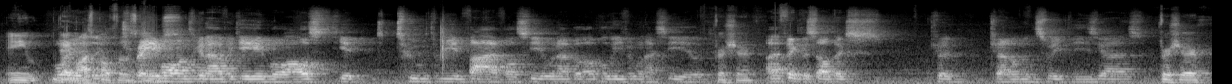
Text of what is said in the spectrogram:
And he, Boy, they lost like, both those games. Draymond's gonna have a game. Well, I'll it two, three, and five. I'll see it when I I'll believe it when I see it. For sure. I think the Celtics could gentlemen sweep these guys. For sure.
